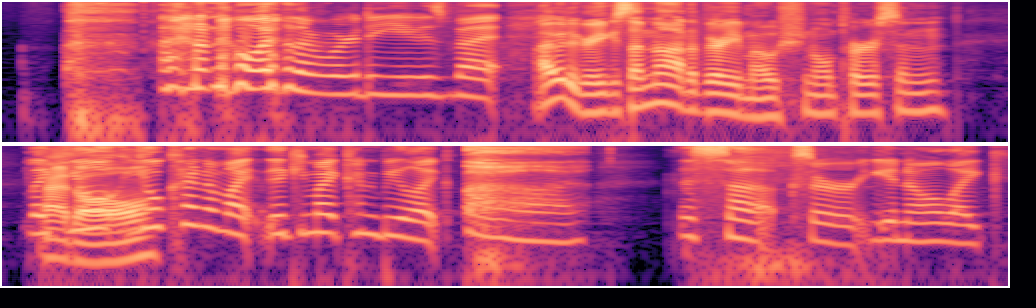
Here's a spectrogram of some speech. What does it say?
I don't know what other word to use, but I would agree because I'm not a very emotional person. like At you'll all? you'll kind of might like you might kind of be like, ah, this sucks, or you know, like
